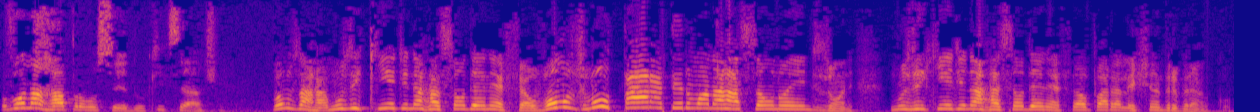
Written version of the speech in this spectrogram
Eu vou narrar pra você, Edu, o que, que você acha? Vamos narrar. Musiquinha de narração da NFL. Vamos voltar a ter uma narração no Endzone. Musiquinha de narração da NFL para Alexandre Branco.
